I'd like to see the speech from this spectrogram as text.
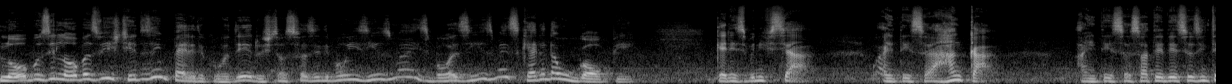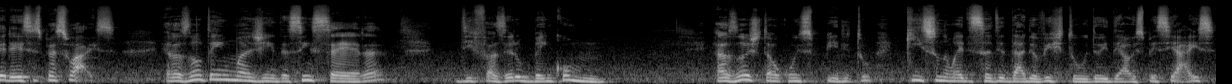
lobos e lobas vestidos em pele de cordeiro estão se fazendo bonzinhos, mas boazinhas, mas querem dar o um golpe, querem se beneficiar. A intenção é arrancar, a intenção é só atender seus interesses pessoais elas não têm uma agenda sincera de fazer o bem comum. Elas não estão com o espírito que isso não é de santidade ou virtude ou ideal especiais,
